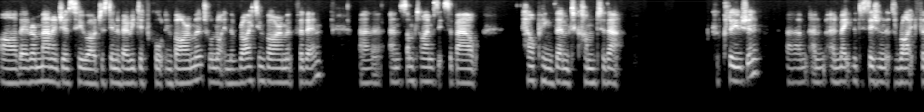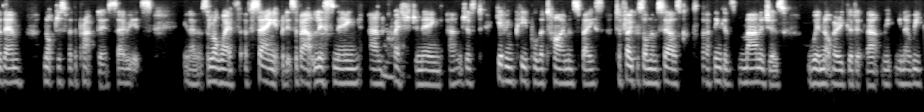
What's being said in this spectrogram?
are there are managers who are just in a very difficult environment or not in the right environment for them. Uh, and sometimes it's about helping them to come to that conclusion um, and, and make the decision that's right for them, not just for the practice. So it's, you know, that's a long way of, of saying it, but it's about listening and mm. questioning and just giving people the time and space to focus on themselves. Because I think as managers, we're not very good at that. We, you know, we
